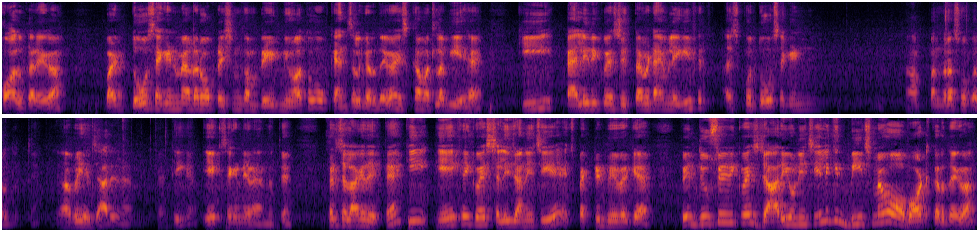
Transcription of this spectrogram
कॉल करेगा बट दो सेकंड में अगर ऑपरेशन कंप्लीट नहीं हुआ तो वो कैंसिल कर देगा। इसका मतलब ये है कि पहली रिक्वेस्ट जितना भी टाइम लेगी, फिर इसको दो सेकंड हाँ पंद्रह सौ कर देते हैं। अभी ये जारी रहने देते हैं, ठीक है? एक सेकंड ही रहने देते हैं। फिर चला के देखते हैं कि एक रिक्वेस्ट चली जानी चाहिए एक्सपेक्टेड बिहेवियर क्या है। फिर दूसरी रिक्वेस्ट जारी होनी चाहिए, लेकिन बीच में वो अबॉर्ट कर देगा,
